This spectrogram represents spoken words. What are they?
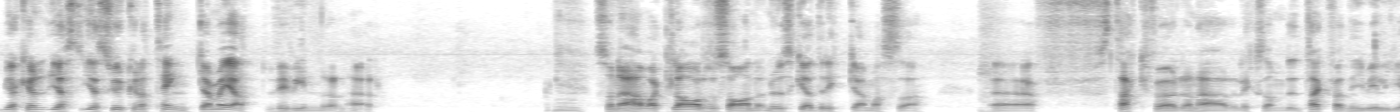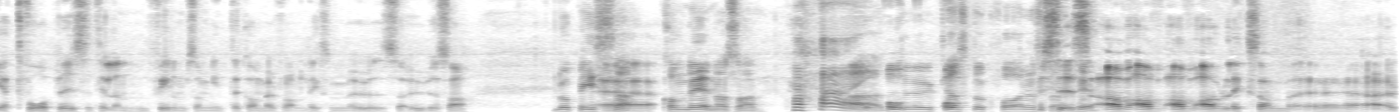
jag, kan, jag, jag skulle kunna tänka mig att vi vinner den här. Så när han var klar så sa han det, nu ska jag dricka massa. Eh, tack för den här, liksom, tack för att ni vill ge två priser till en film som inte kommer från liksom, USA. USA. Låt mig gissa. Eh, Kom det en och sa Haha, och- du kan och- stå kvar en Precis, till. av, av, av, av liksom, eh,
